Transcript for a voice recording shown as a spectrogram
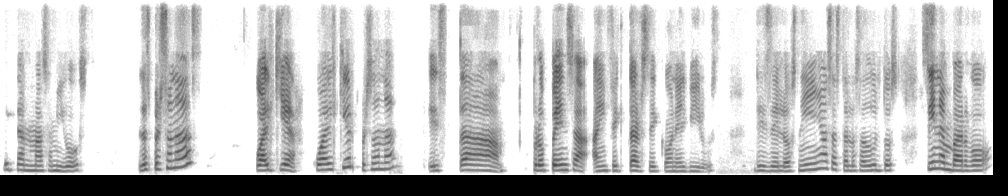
afectan más, amigos? Las personas, cualquiera, cualquier persona está propensa a infectarse con el virus, desde los niños hasta los adultos. Sin embargo,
